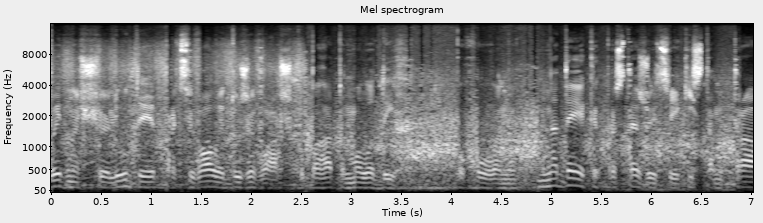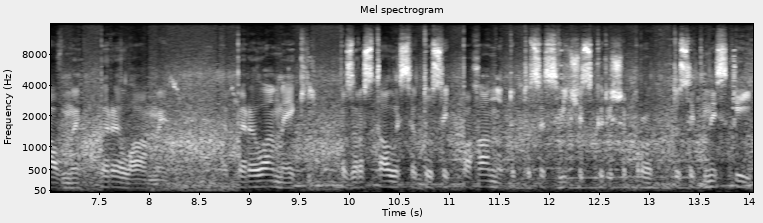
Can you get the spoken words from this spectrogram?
видно, що люди працювали дуже важко, багато молодих поховано. На деяких простежуються якісь там травми, перелами. Перелами, які позросталися досить погано, тобто це свідчить скоріше про досить низький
